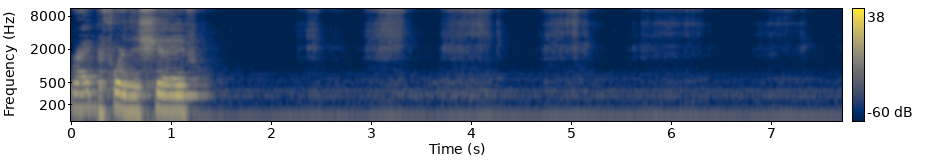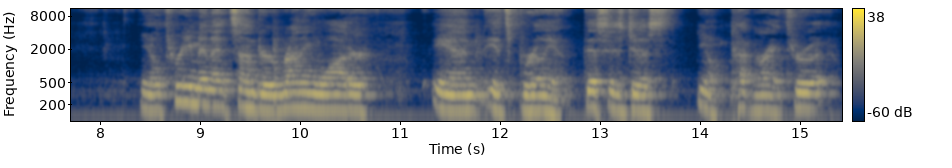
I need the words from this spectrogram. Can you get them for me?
Right before this shave. You know, three minutes under running water and it's brilliant. This is just you know, cutting right through it.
